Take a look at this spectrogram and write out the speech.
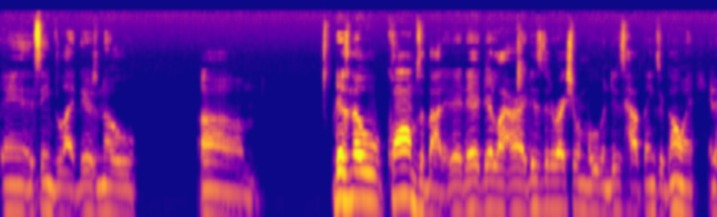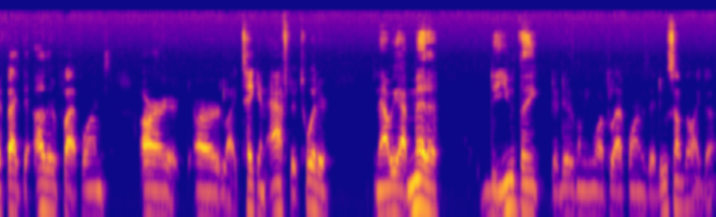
and it seems like there's no um there's no qualms about it. They're, they're they're like, all right, this is the direction we're moving. This is how things are going, and the fact that other platforms are are like taking after Twitter. Now we got Meta. Do you think that there's gonna be more platforms that do something like that?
